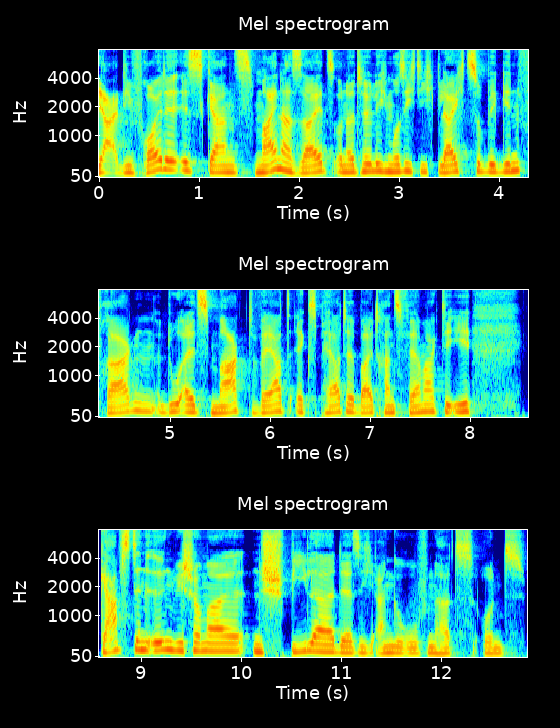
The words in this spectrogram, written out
Ja, die Freude ist ganz meinerseits und natürlich muss ich dich gleich zu Beginn fragen, du als Marktwertexperte bei transfermarkt.de, gab es denn irgendwie schon mal einen Spieler, der sich angerufen hat und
